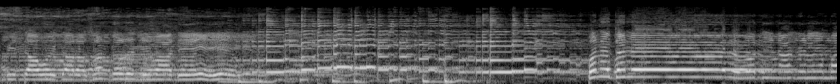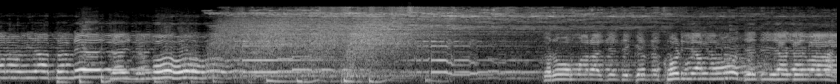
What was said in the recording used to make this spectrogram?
પિતા હોય તારા શંકર જેવા દે. પણ તને વતી નાગણીએ મારા વ્યા તને જઈને મો. કરો મારા જેથી ઘરને ખોડી આલો જેથી આગેવાન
